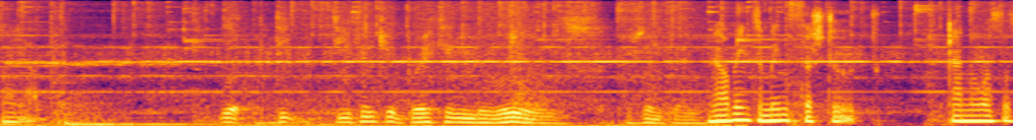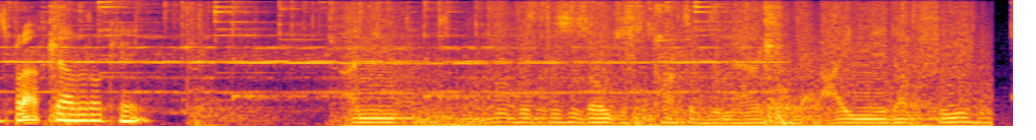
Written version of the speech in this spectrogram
Naja, Look, do, do you think you're breaking the rules or something? wir haben ihn zumindest zerstört. Keine Ahnung, was das brachte, aber okay. I mean, this, this is all just part of the narrative that I made up for. You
